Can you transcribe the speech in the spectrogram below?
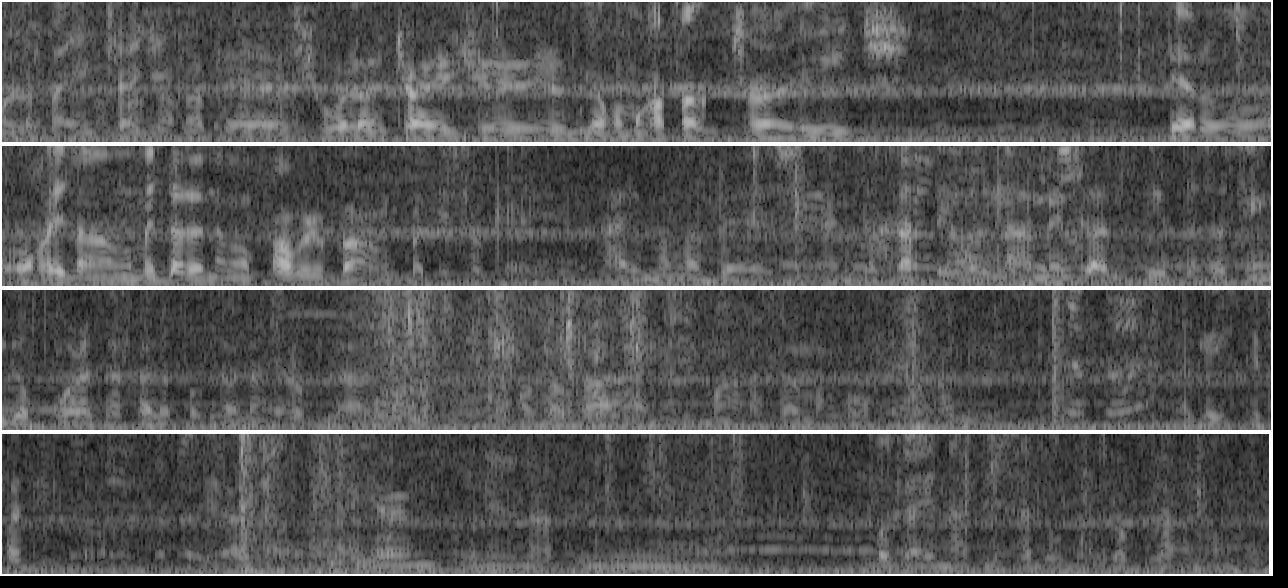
wala tayong charger dito. Kabesh, walang charger. Hindi ako makapag-charge. Pero okay lang, may dala namang power bank, but it's okay. Hi mga besh, and kakarte lang namin guys dito sa Singapore, kakalapag lang ng aeroplano. So, kababaan na yung mga kasama ko, pero kami is nag-stay pa dito. Kaya, ayan, kunin na natin yung bagay natin sa loob ng aeroplano.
